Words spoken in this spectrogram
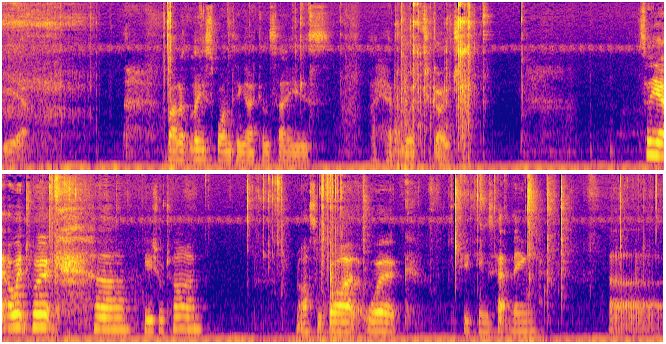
yeah. But at least one thing I can say is I have work to go to. So yeah, I went to work, uh, usual time, nice and quiet at work, a few things happening. Uh,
